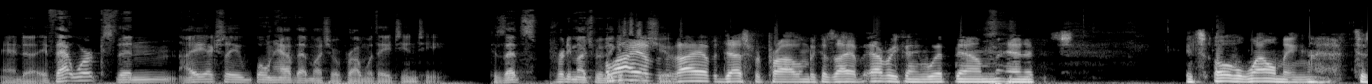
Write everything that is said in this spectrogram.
And uh, if that works, then I actually won't have that much of a problem with AT and T because that's pretty much my Well, biggest I have issue. I have a desperate problem because I have everything with them, and it's it's overwhelming to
